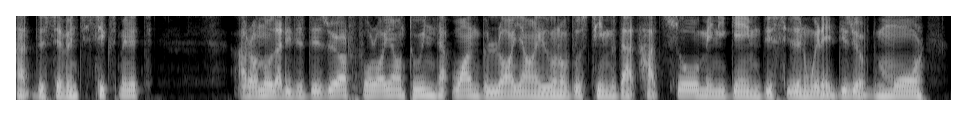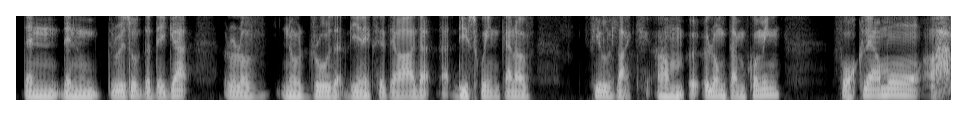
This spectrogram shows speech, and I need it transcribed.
at the 76th minute. I don't know that it is deserved for Lorient to win that one, but Lorient is one of those teams that had so many games this season where they deserved more than than the result that they got. A lot of you know draws at the end, etc. That, that this win kind of feels like um, a, long time coming. For Clermont, uh,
